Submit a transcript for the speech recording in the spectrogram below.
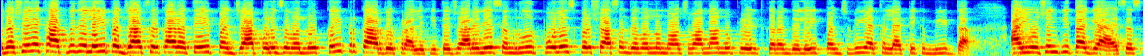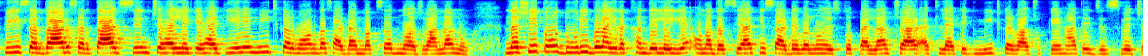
ਨਸ਼ੇ ਦੇ ਖਾਤਮੇ ਦੇ ਲਈ ਪੰਜਾਬ ਸਰਕਾਰ ਅਤੇ ਪੰਜਾਬ ਪੁਲਿਸ ਵੱਲੋਂ ਕਈ ਪ੍ਰਕਾਰ ਦੇ ਉਪਰਾਲੇ ਕੀਤੇ ਜਾ ਰਹੇ ਨੇ। ਸੰਗਰੂਰ ਪੁਲਿਸ ਪ੍ਰਸ਼ਾਸਨ ਦੇ ਵੱਲੋਂ ਨੌਜਵਾਨਾਂ ਨੂੰ ਪ੍ਰੇਰਿਤ ਕਰਨ ਦੇ ਲਈ ਪੰਜਵੀਂ ਐਥਲੈਟਿਕ ਮੀਟ ਦਾ ਆਯੋਜਨ ਕੀਤਾ ਗਿਆ। ਹੈ ਐਸਐਸਪੀ ਸਰਦਾਰ ਸਰਤਾਜ ਸਿੰਘ ਚਹਿਲ ਨੇ ਕਿਹਾ ਕਿ ਇਹ ਮੀਟ ਕਰਵਾਉਣ ਦਾ ਸਾਡਾ ਮਕਸਦ ਨੌਜਵਾਨਾਂ ਨੂੰ ਨਸ਼ੇ ਤੋਂ ਦੂਰੀ ਬਣਾਈ ਰੱਖਣ ਦੇ ਲਈ ਹੈ। ਉਹਨਾਂ ਦੱਸਿਆ ਕਿ ਸਾਡੇ ਵੱਲੋਂ ਇਸ ਤੋਂ ਪਹਿਲਾਂ ਚਾਰ ਐਥਲੈਟਿਕ ਮੀਟ ਕਰਵਾ ਚੁੱਕੇ ਹਾਂ ਤੇ ਜਿਸ ਵਿੱਚ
